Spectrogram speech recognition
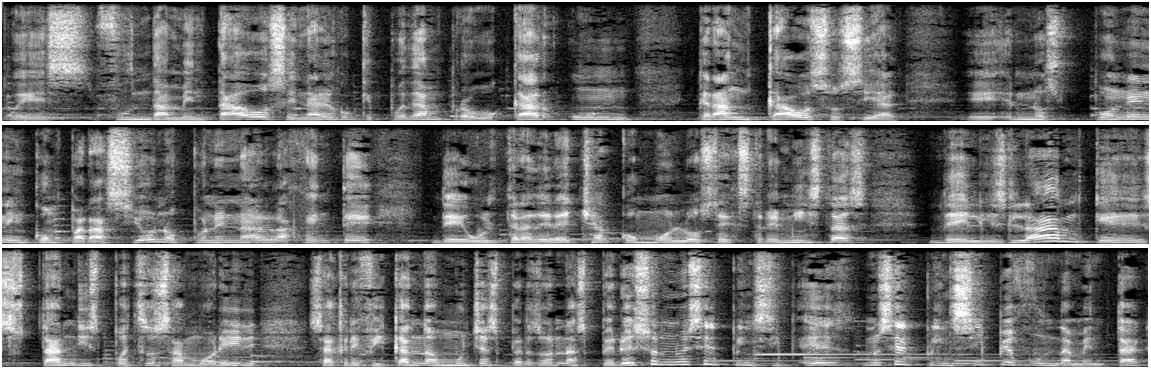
pues fundamentados en algo que puedan provocar un gran caos social. Eh, nos ponen en comparación o ponen a la gente de ultraderecha como los extremistas del Islam que están dispuestos a morir sacrificando a muchas personas, pero eso no es el, no es el principio fundamental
